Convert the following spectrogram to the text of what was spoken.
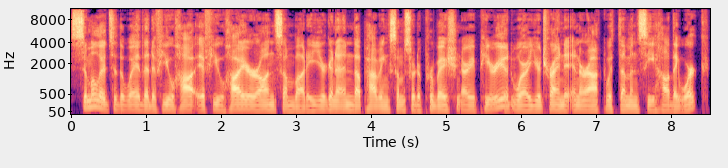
Similar to the way that if you hi- if you hire on somebody, you're going to end up having some sort of probationary period where you're trying to interact with them and see how they work.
